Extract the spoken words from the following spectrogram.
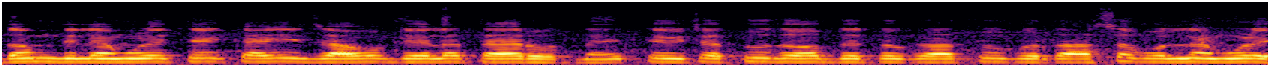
दम दिल्यामुळे ते काही जबाब द्यायला तयार होत नाही ते विचार तू जबाब देतो का? तू करतो. असं बोलल्यामुळे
